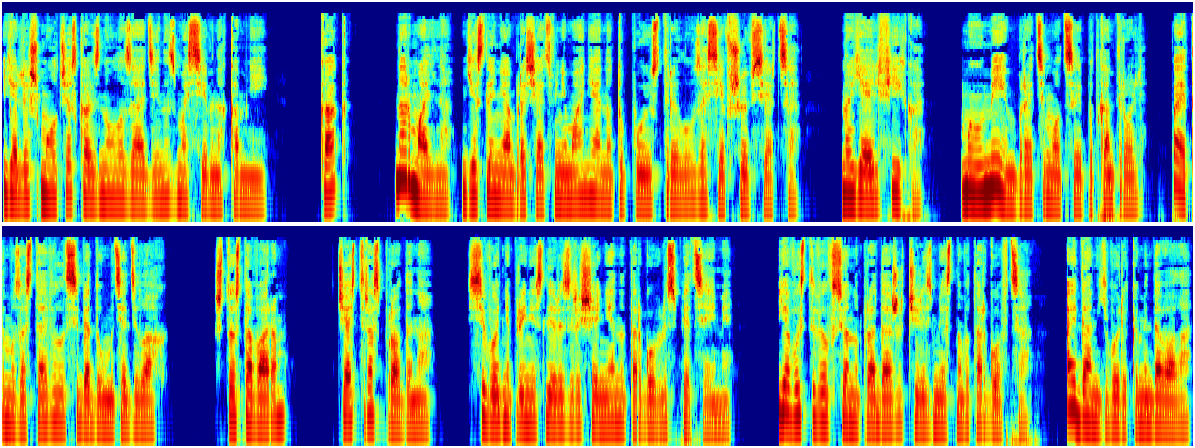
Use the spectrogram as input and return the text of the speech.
Я лишь молча скользнула за один из массивных камней. «Как?» Нормально, если не обращать внимания на тупую стрелу, засевшую в сердце. Но я эльфийка. Мы умеем брать эмоции под контроль, поэтому заставила себя думать о делах. Что с товаром? Часть распродана. Сегодня принесли разрешение на торговлю специями. Я выставил все на продажу через местного торговца. Айдан его рекомендовала.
